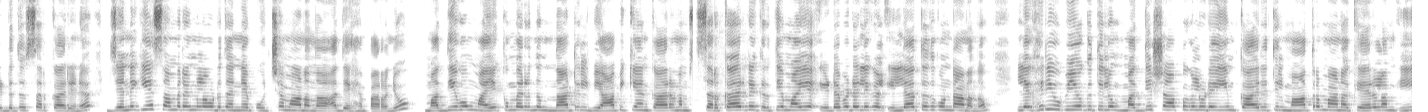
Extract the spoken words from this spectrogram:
ഇടതു സർക്കാരിന് ജനകീയ സമരങ്ങളോട് തന്നെ പുച്ഛമാണെന്ന് അദ്ദേഹം പറഞ്ഞു. മദ്യവും മയക്കുമരുന്നും നാട്ടിൽ വ്യാപിക്കാൻ കാരണം സർക്കാരിന്റെ കൃത്യമായ ഇടപെടലുകൾ ഇല്ലാത്തതുകൊണ്ടാണെന്നും ലഹരി ഉപയോഗത്തിലും മദ്യഷാപ്പുകളുടെയും കാര്യത്തിൽ മാത്രമാണ് കേരളം ഈ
